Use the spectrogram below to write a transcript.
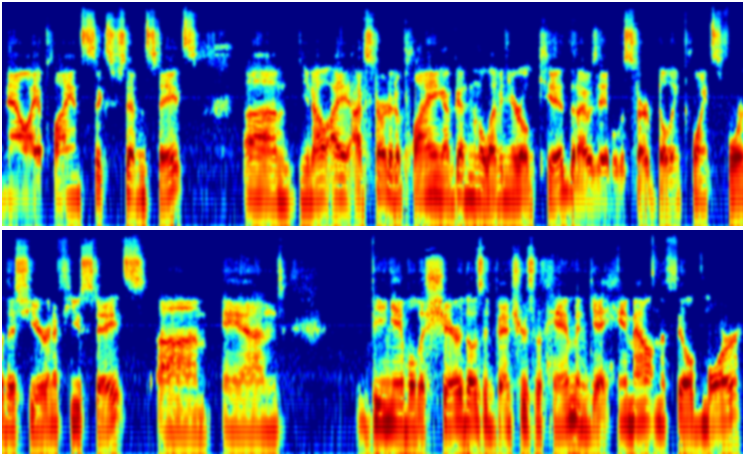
now I apply in six or seven states. Um, you know, I, I've started applying. I've got an 11 year old kid that I was able to start building points for this year in a few states, um, and being able to share those adventures with him and get him out in the field more.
